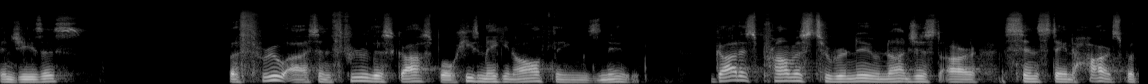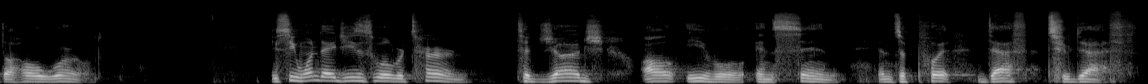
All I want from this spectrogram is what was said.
in Jesus, but through us and through this gospel, he's making all things new. God has promised to renew not just our sin stained hearts, but the whole world. You see, one day Jesus will return to judge all evil and sin and to put death to death.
